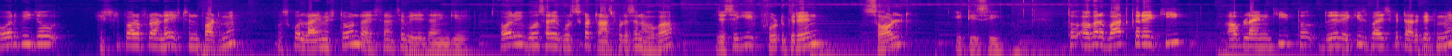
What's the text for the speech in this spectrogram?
और भी जो स्टील पावर प्लांट है ईस्टर्न पार्ट में, उसको लाइम स्टोन राजस्थान से भेजे जाएँगे। और भी बहुत सारे गुड्स का ट्रांसपोर्टेशन होगा, जैसे कि फ़ूड ग्रेन सॉल्ट ईटीसी तो अगर बात करें कि अप लाइन की तो 2021-22 के टारगेट में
